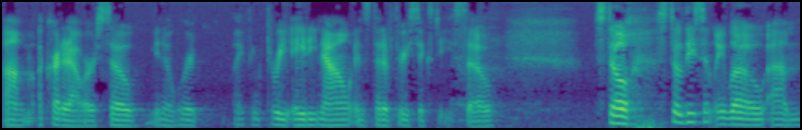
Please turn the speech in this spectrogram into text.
um, a credit hour. So, you know, we're at, I think 380 now instead of 360. So still still decently low um,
